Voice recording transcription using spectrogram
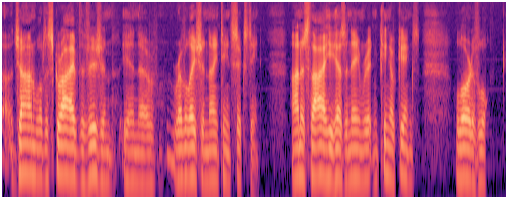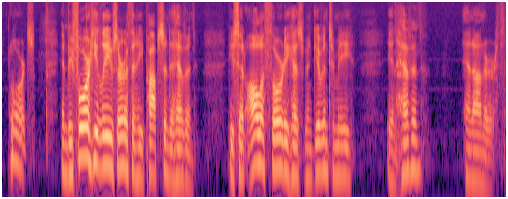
uh John will describe the vision in uh, Revelation 19:16. On his thigh he has a name written, King of kings, Lord of lords. And before he leaves earth and he pops into heaven, he said, All authority has been given to me in heaven and on earth.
